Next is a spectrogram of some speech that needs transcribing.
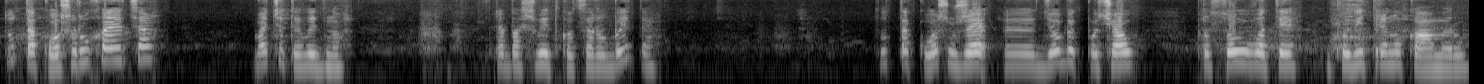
Тут також рухається. Бачите, видно. Треба швидко це робити. Тут також вже е, дзьобик почав просовувати у повітряну камеру.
